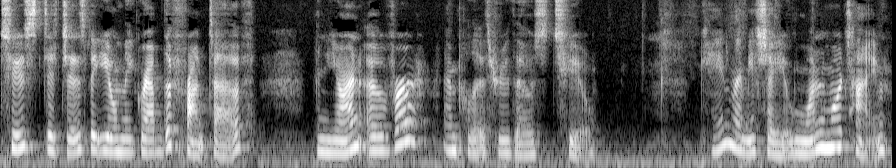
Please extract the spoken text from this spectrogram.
two stitches that you only grab the front of, then yarn over and pull it through those two. Okay, let me show you one more time.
